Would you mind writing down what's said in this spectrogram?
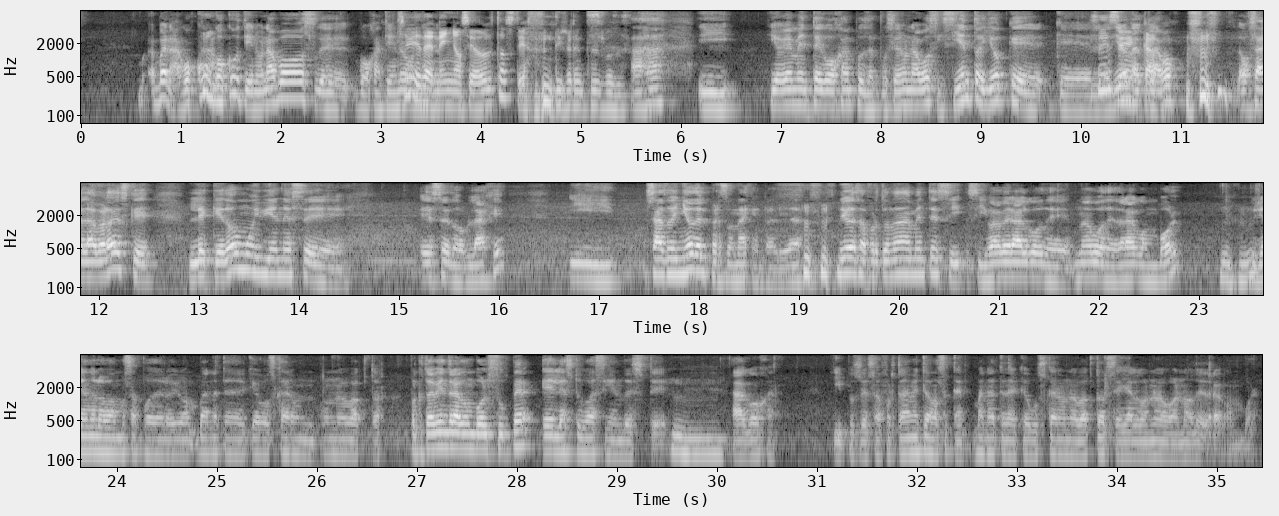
Bueno, a Goku, Ah. Goku tiene una voz, eh, Gohan tiene sí, una... de niños y adultos tienen diferentes voces. Ajá, y, y obviamente Gohan pues le pusieron una voz y siento yo que, que Sí, le dieron al clavo. O sea, la verdad es que le quedó muy bien ese, ese doblaje y se adueñó del personaje en realidad. Digo, desafortunadamente si, si va a haber algo de nuevo de Dragon Ball, pues ya no lo vamos a poder oír, van a tener que buscar un, un nuevo actor. Porque todavía en Dragon Ball Super él estuvo haciendo este Mm, a Gohan. Y pues desafortunadamente vamos a van a tener que buscar un nuevo actor si hay algo nuevo no de Dragon Ball.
